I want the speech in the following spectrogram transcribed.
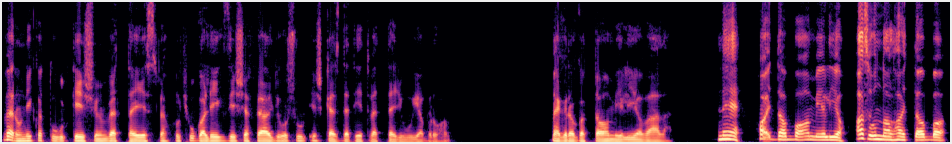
Veronika túl későn vette észre, hogy huga légzése felgyorsul, és kezdetét vette egy újabb roham. Megragadta Amélia vállát. Ne, hagyd abba, Amélia! Azonnal hagyd abba!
